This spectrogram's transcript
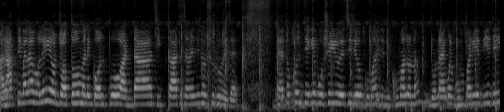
আর রাত্রিবেলা হলেই ওর যত মানে গল্প আড্ডা চিৎকার চেঁচামেচি সব শুরু হয়ে যায় তো এতক্ষণ জেগে বসেই রয়েছি যে ও ঘুমায় যদি ঘুমালো না ডোনা একবার ঘুম পাড়িয়ে দিয়ে যেই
